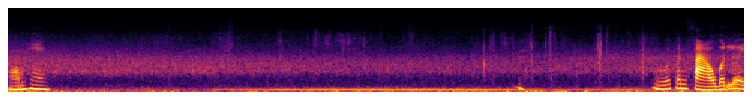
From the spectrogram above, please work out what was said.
หอมแห้ง อ้ยเป็นฝาวเบิดเลย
